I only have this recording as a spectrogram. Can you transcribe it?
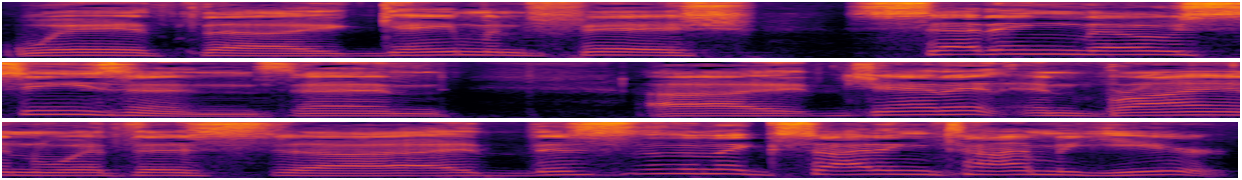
with uh, Game and Fish, setting those seasons. And uh, Janet and Brian with us. Uh, this is an exciting time of year.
